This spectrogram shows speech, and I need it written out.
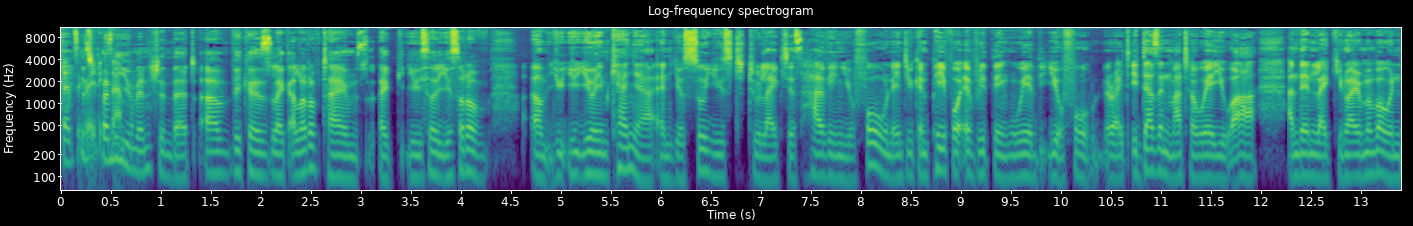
that's a it's great funny example. You mentioned that um, because like a lot of times, like you so you sort of um, you, you you're in Kenya and you're so used to like just having your phone and you can pay for everything with your phone, right? It doesn't matter where you are. And then like you know, I remember when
